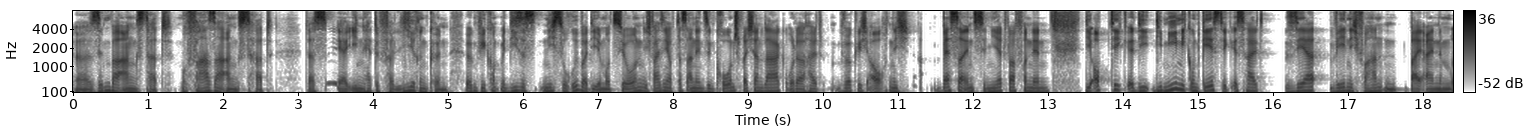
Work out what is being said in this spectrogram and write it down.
äh, Simba Angst hat, Mufasa Angst hat, dass er ihn hätte verlieren können. Irgendwie kommt mir dieses nicht so rüber, die Emotionen. Ich weiß nicht, ob das an den Synchronsprechern lag oder halt wirklich auch nicht besser inszeniert war von den, die Optik, äh, die, die Mimik und Gestik ist halt sehr wenig vorhanden bei einem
